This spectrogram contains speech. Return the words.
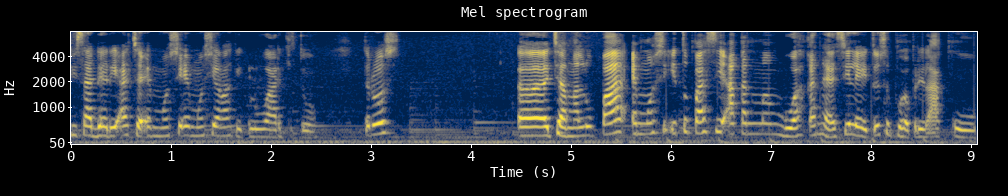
disadari aja emosi-emosi yang lagi keluar gitu. Terus uh, jangan lupa emosi itu pasti akan membuahkan hasil yaitu sebuah perilaku.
